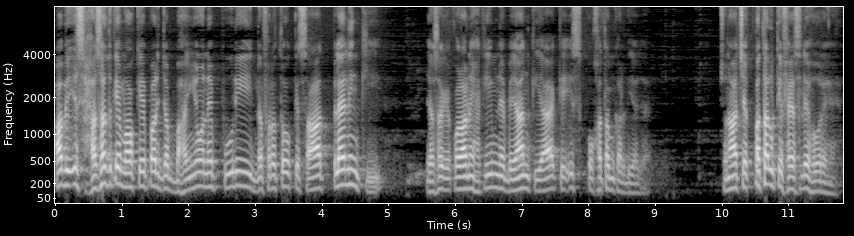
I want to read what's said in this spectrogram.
اب اس حسد کے موقع پر جب بھائیوں نے پوری نفرتوں کے ساتھ پلاننگ کی، جیسا کہ قرآن حکیم نے بیان کیا کہ اس کو ختم کر دیا جائے۔ چنانچہ قتل کے فیصلے ہو رہے ہیں۔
